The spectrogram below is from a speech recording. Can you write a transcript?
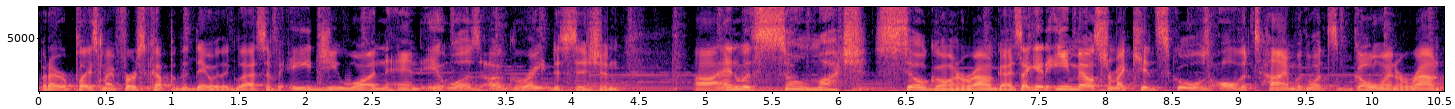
but I replaced my first cup of the day with a glass of AG1, and it was a great decision. Uh, and with so much still going around, guys, I get emails from my kids' schools all the time with what's going around.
